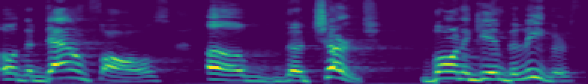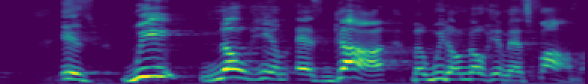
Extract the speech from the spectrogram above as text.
or the downfalls of the church, born again believers, is we know him as God, but we don't know him as Father.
